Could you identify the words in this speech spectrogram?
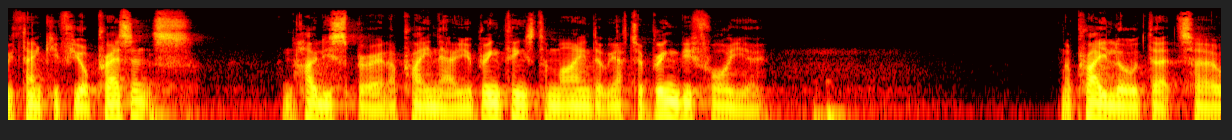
We thank you for your presence. And Holy Spirit, I pray now you bring things to mind that we have to bring before you. I pray, Lord, that uh,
